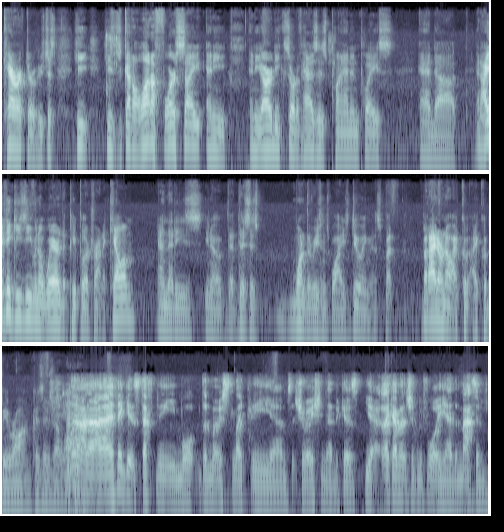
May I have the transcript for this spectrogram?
character who's just he he's got a lot of foresight, and he and he already sort of has his plan in place, and uh, and I think he's even aware that people are trying to kill him, and that he's you know that this is one of the reasons why he's doing this, but. But I don't know. I could I could be wrong because there's a lot. No, no, I think it's definitely more the most likely um, situation there because yeah, like I mentioned before, he had a massive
